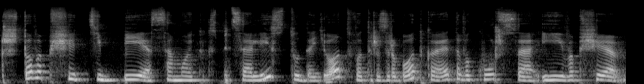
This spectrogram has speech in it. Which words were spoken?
что вообще тебе самой как специалисту дает вот разработка этого курса и вообще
